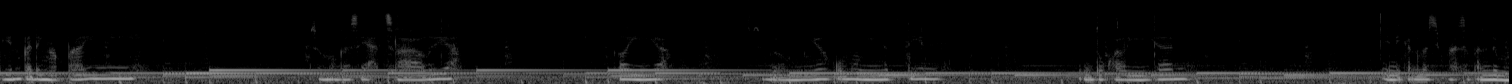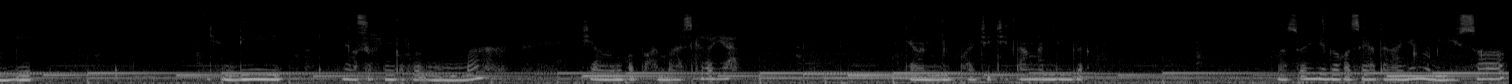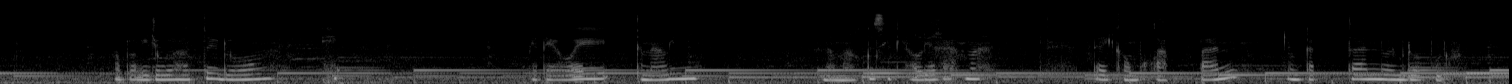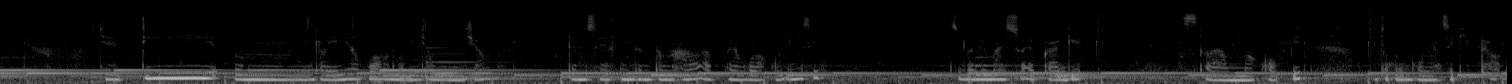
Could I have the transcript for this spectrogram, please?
Kalian pada ngapain nih? Semoga sehat selalu ya. Oh iya, sebelumnya aku mau ngingetin untuk kalian. Ini kan masih masa pandemi. Jadi yang sering keluar rumah jangan lupa pakai masker ya. Jangan lupa cuci tangan juga masa jaga kesehatan aja nggak bisa. Apalagi jaga hati dong. Btw kenalin nih. Nama aku Siti Aulia Rahmah. Dari kelompok 8 angkatan 2020 jadi um, kali ini aku akan berbincang-bincang dan sharing tentang hal apa yang aku lakuin sih sebagai mahasiswa FKG selama covid untuk lingkungan sekitar.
